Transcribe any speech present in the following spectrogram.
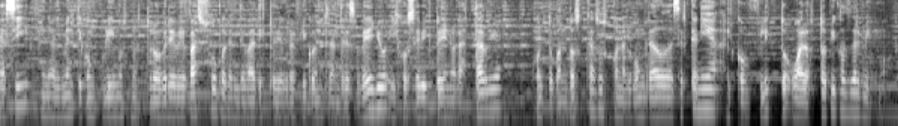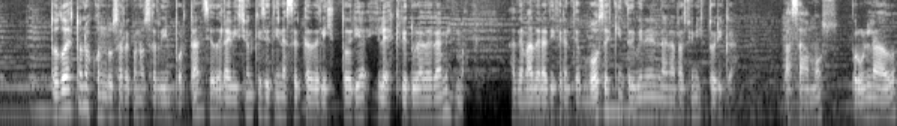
así finalmente concluimos nuestro breve paso por el debate historiográfico entre Andrés Bello y José Victorino Lastarria, junto con dos casos con algún grado de cercanía al conflicto o a los tópicos del mismo. Todo esto nos conduce a reconocer la importancia de la visión que se tiene acerca de la historia y la escritura de la misma, además de las diferentes voces que intervienen en la narración histórica. Pasamos, por un lado,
